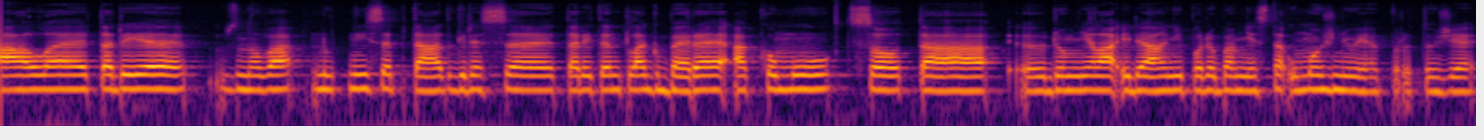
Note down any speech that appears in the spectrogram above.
ale tady je znova nutný se ptát, kde se tady ten tlak bere a komu, co ta e, domělá ideální podoba města umožňuje, protože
